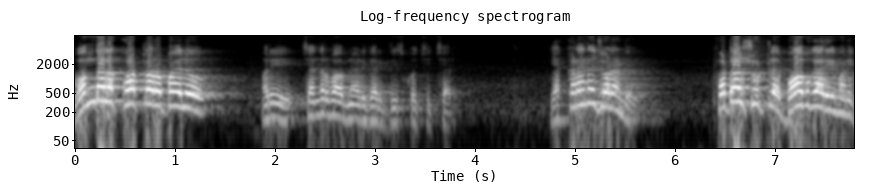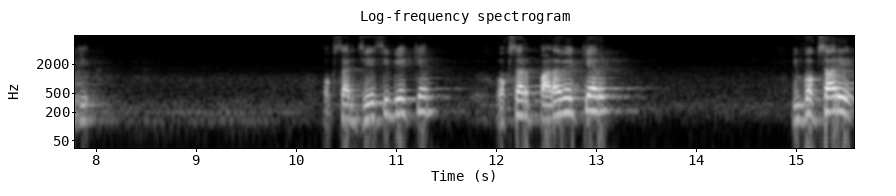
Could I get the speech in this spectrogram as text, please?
వందల కోట్ల రూపాయలు మరి చంద్రబాబు నాయుడు గారికి తీసుకొచ్చి ఇచ్చారు. ఎక్కడైనా చూడండి. ఫోటోషూట్లే బాబు గారి మనకి. ఒకసారి జేసీబీ ఎక్కారు. ఒకసారి పడవ ఎక్కారు. ఇంకొకసారి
